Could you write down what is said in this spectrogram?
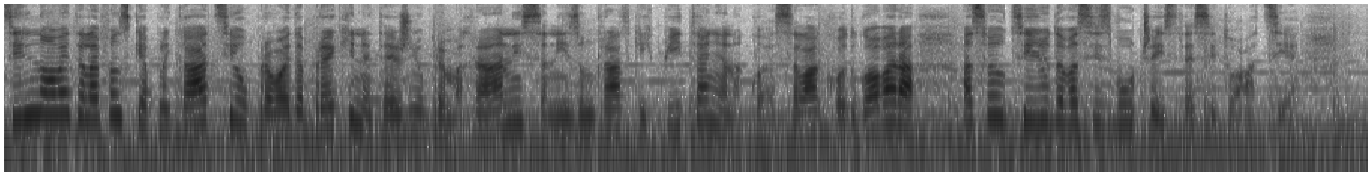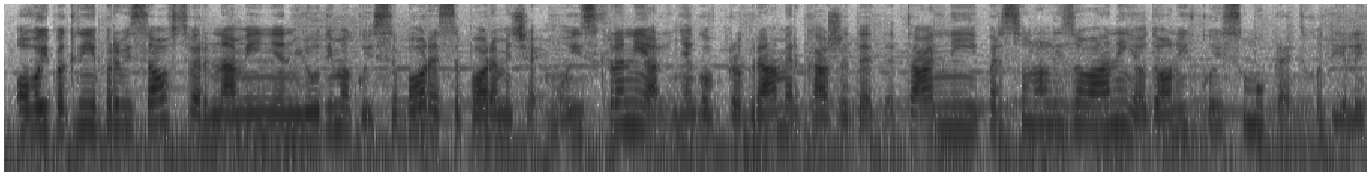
Cilj nove telefonske aplikacije upravo je da prekine težnju prema hrani sa nizom kratkih pitanja na koja se lako odgovara, a sve u cilju da vas izvuče iz te situacije. Ovo ipak nije prvi softver namijenjen ljudima koji se bore sa poremećajem u ishrani, ali njegov programer kaže da je detaljniji i personalizovaniji od onih koji su mu prethodili.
